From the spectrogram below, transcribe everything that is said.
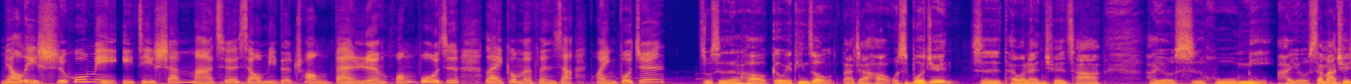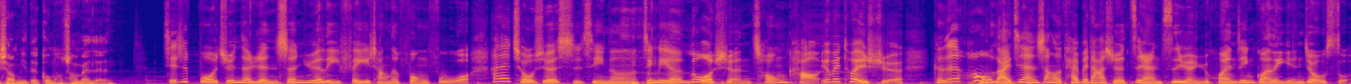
苗栗石斛米以及山麻雀小米的创办人黄伯君来跟我们分享。欢迎伯钧。主持人好，各位听众大家好，我是博君，是台湾蓝雀茶、还有石斛米、还有三麻雀小米的共同创办人。其实博君的人生阅历非常的丰富哦。他在求学时期呢，经历了落选、重考，又被退学，可是后来竟然上了台北大学自然资源与环境管理研究所，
